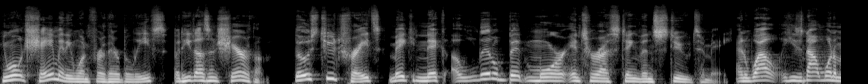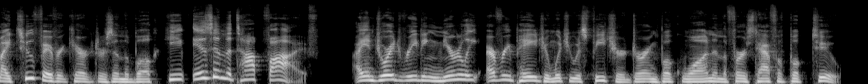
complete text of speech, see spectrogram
He won't shame anyone for their beliefs, but he doesn't share them. Those two traits make Nick a little bit more interesting than Stu to me. And while he's not one of my two favorite characters in the book, he is in the top five. I enjoyed reading nearly every page in which he was featured during book one and the first half of book two.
